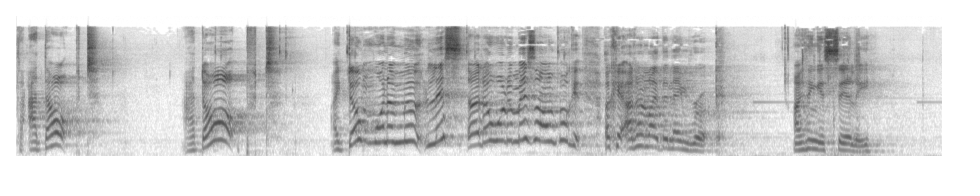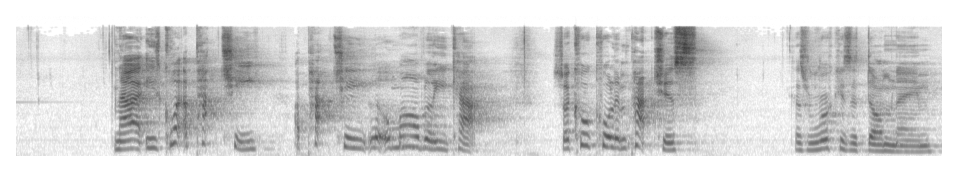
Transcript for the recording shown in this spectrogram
to adopt. Adopt. I don't want to. List. I don't want to miss on pocket. Okay, I don't like the name Rook. I think it's silly. Now he's quite a patchy, a patchy little marbly cat. So I could call him Patches, because Rook is a dumb name.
